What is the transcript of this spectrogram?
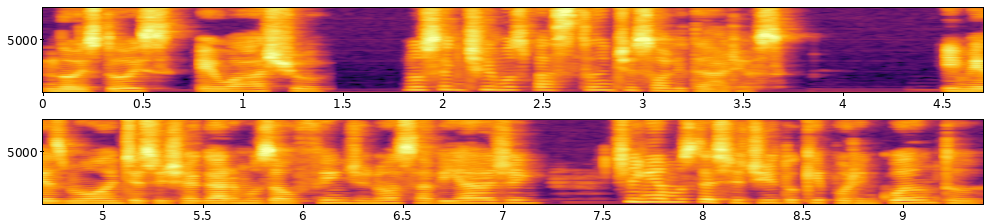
Nós dois, eu acho, nos sentimos bastante solidários. E mesmo antes de chegarmos ao fim de nossa viagem, tínhamos decidido que, por enquanto,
